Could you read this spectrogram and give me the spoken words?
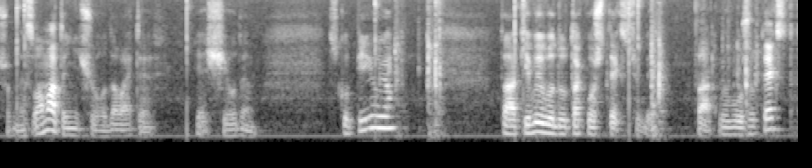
щоб не зламати нічого, давайте я ще один скопіюю. Так, і виведу також текст сюди. Так, вивожу текст.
